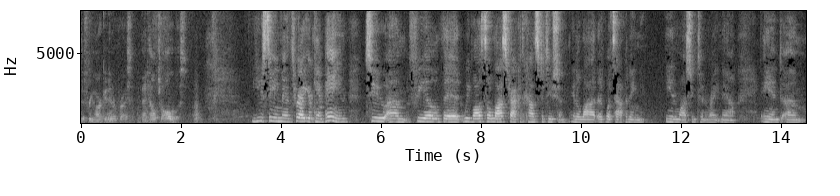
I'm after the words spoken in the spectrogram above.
the free market enterprise. That helps all of us. You seem, and throughout your campaign, to um, feel that we've also lost track of the Constitution in a lot of what's happening in Washington right now. And um,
